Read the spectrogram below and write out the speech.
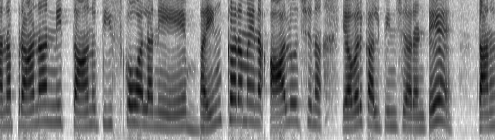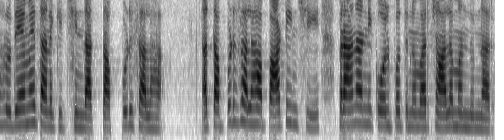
తన ప్రాణాన్ని తాను తీసుకోవాలనే భయంకరమైన ఆలోచన ఎవరు కల్పించారంటే తన హృదయమే తనకిచ్చింది ఆ తప్పుడు సలహా. ఆ తప్పుడు సలహా పాటించి ప్రాణాన్ని కోల్పోతున్న వారు చాలామంది ఉన్నారు.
